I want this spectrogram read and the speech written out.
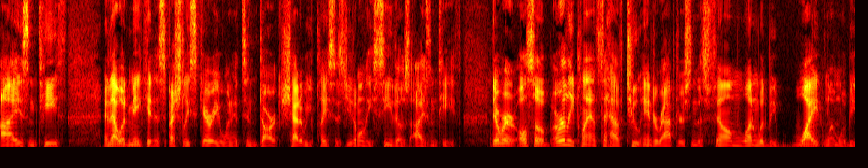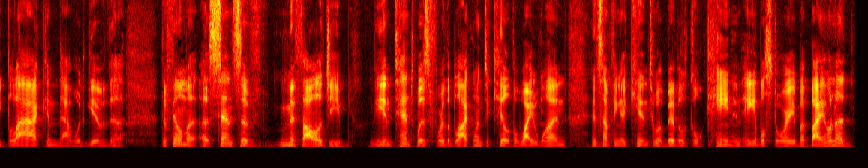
eyes and teeth. And that would make it especially scary when it's in dark, shadowy places. You'd only see those eyes and teeth. There were also early plans to have two Indoraptors in this film. One would be white, one would be black, and that would give the the film a, a sense of mythology. The intent was for the black one to kill the white one in something akin to a biblical Cain and Abel story, but Bayona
